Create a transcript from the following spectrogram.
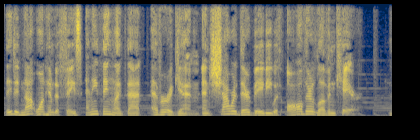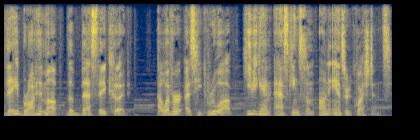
They did not want him to face anything like that ever again and showered their baby with all their love and care. They brought him up the best they could. However, as he grew up, he began asking some unanswered questions.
